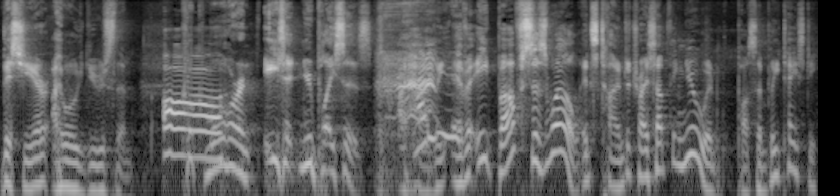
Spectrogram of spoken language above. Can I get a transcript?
This year, I will use them. Oh. Cook more and eat at new places. I hardly ever eat buffs as well. It's time to try something new and possibly tasty.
